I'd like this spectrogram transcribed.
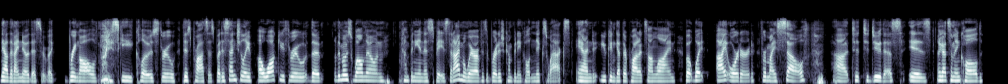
now that I know this, like bring all of my ski clothes through this process. But essentially, I'll walk you through the the most well-known company in this space that I'm aware of is a British company called Nikwax, and you can get their products online. But what I ordered for myself uh, to to do this is I got something called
